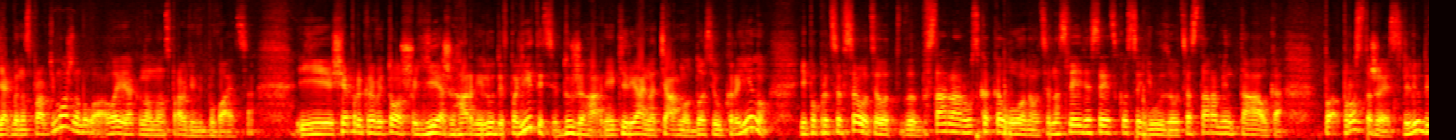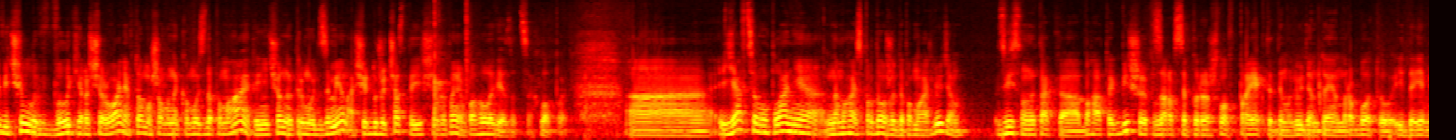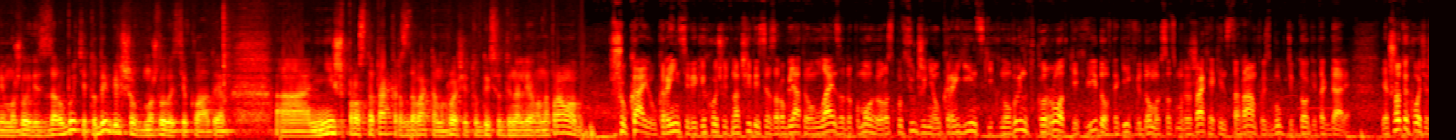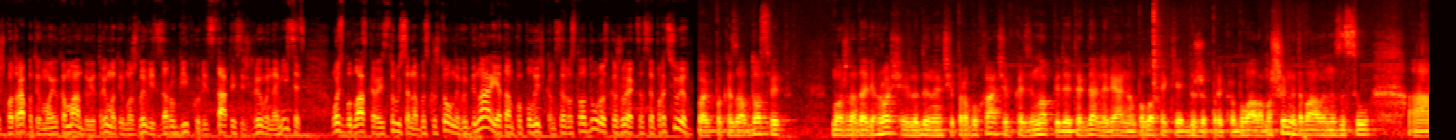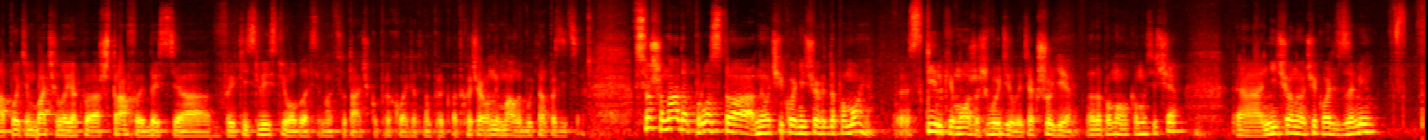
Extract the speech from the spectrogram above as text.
Як би насправді можна було, але як воно насправді відбувається. І ще прикро від того, що є ж гарні люди в політиці, дуже гарні, які реально тягнуть досі Україну. І попри це все, оце от стара руська колона, оце наслідя Совєтського Союзу, оця стара менталка. Просто жесть. Люди відчули велике розчарування в тому, що вони комусь допомагають і нічого не отримують взамін, а ще дуже часто їх ще запевню, по голові за це хлопають. Я в цьому плані намагаюся продовжувати допомагати людям. Звісно, не так багато, як більше. Зараз все перейшло в проєкти, де ми людям даємо роботу і даємо їм можливість заробити, і туди більше можливості вкладаємо, ніж просто так роздавати там гроші туди-сюди наліво направо. Шукаю українців, які хочуть навчитися заробляти онлайн за допомогою розповсюдження українських новин в коротких відео в таких відомих соцмережах, як Instagram, Facebook, TikTok і так далі. Якщо ти хочеш потрапити в мою команду і отримати можливість заробітку від 100 тисяч гривень на місяць, ось, будь ласка, реєструйся на безкоштовний вебінар. Я там по поличкам все розкладу, розкажу, як це все працює. Показав досвід, можна дати гроші, людина чи пробуха, чи в казіно піде і так далі. Реально було таке дуже прикро. Бувало, машини давали на ЗСУ, а потім бачили, як е, штрафи десь в якійсь Львівській області на цю тачку приходять, наприклад. Хоча вони мали бути на позиціях. Все, що треба, просто не очікуй нічого від допомоги. Е, Скільки можеш виділити, якщо є на допомогу комусь іще, Е, нічого не очікувати взамін.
